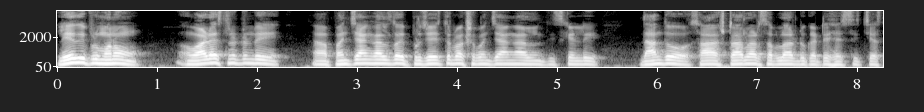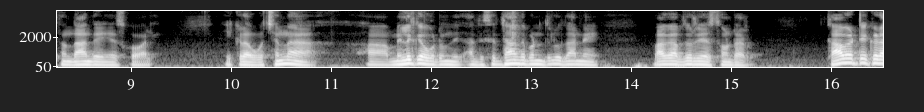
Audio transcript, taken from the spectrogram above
లేదు ఇప్పుడు మనం వాడేస్తున్నటువంటి పంచాంగాలతో ఇప్పుడు చైత్రపక్ష పంచాంగాలను తీసుకెళ్ళి దాంతో సా స్టార్లార్డ్ సబ్లార్డు కట్టేసేసి కట్టేసి ఇచ్చేస్తాం. దాంతో ఏం చేసుకోవాలి? ఇక్కడ ఒక చిన్న మెలిక ఒకటి ఉంది. అది సిద్ధాంత పండితులు దాన్ని బాగా అబ్జర్వ్ చేస్తూ ఉంటారు. కాబట్టి ఇక్కడ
